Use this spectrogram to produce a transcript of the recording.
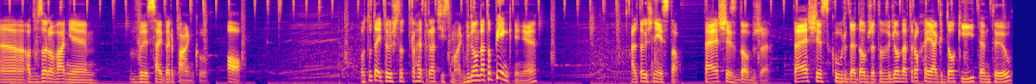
e, odwzorowanie w cyberpunku. O! Bo tutaj to już to trochę traci smak. Wygląda to pięknie, nie? Ale to już nie jest to. Też jest dobrze. Też jest kurde dobrze, to wygląda trochę jak Doki, ten tył.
